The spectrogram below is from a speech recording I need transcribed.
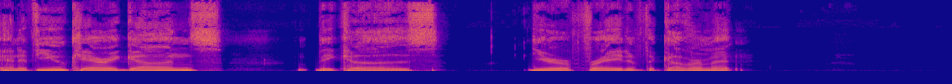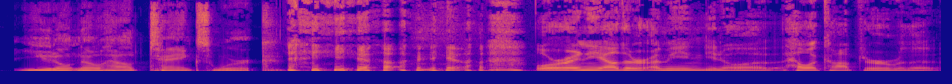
and if you carry guns because you're afraid of the government, you don't know how tanks work. yeah, yeah, or any other. I mean, you know, a helicopter with a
